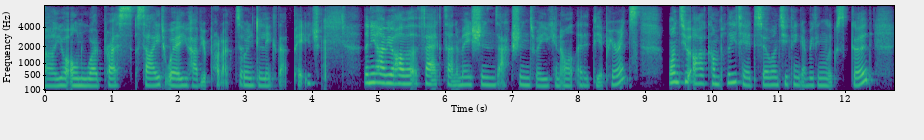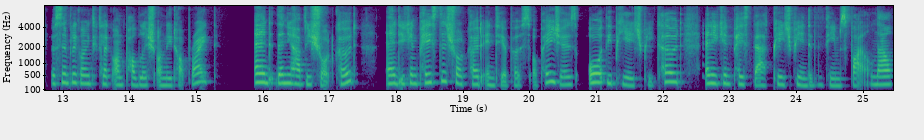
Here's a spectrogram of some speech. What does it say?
uh, your own WordPress site where you have your product. So going to link that page. Then you have your hover effects, animations, actions where you can all edit the appearance. Once you are completed, so once you think everything looks good, you're simply going to click on publish on the top right. And then you have the shortcode and you can paste this shortcode into your posts or pages or the PHP code and you can paste that PHP into the themes file. Now,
